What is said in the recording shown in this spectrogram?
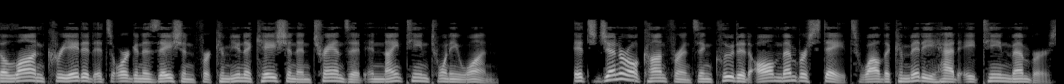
The LON created its Organization for Communication and Transit in 1921. Its General Conference included all member states while the committee had 18 members.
